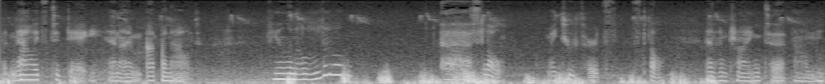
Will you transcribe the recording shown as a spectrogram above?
But now it's today, and I'm up and out. Feeling a little uh, slow. My tooth hurts still, and I'm trying to um,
